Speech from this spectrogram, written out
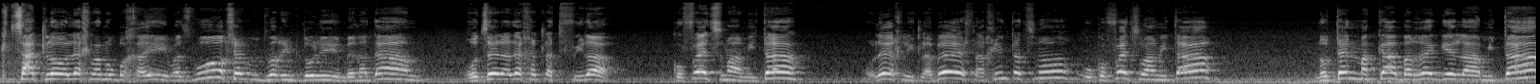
קצת לא הולך לנו בחיים, עזבו עכשיו דברים גדולים, בן אדם רוצה ללכת לתפילה, קופץ מהמיטה, הולך להתלבש, להכין את עצמו, הוא קופץ מהמיטה, נותן מכה ברגל למיטה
